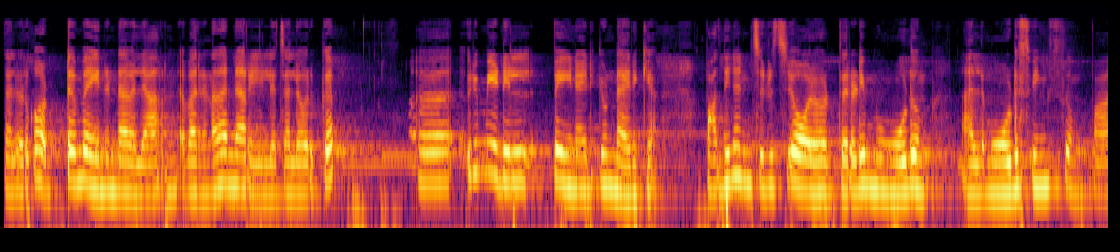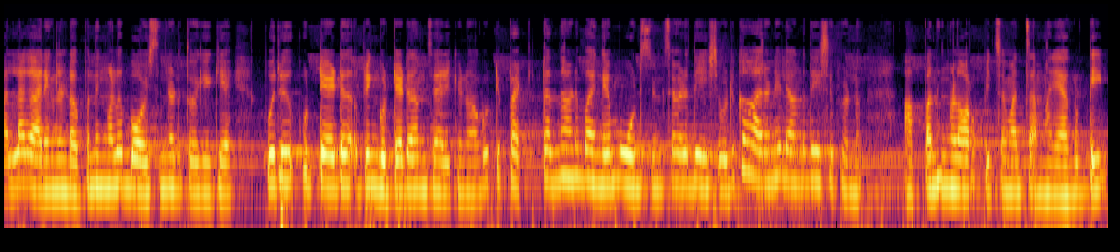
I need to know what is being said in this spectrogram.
ചിലവർക്ക് ഒട്ടും പെയിൻ ഉണ്ടാവില്ല. വരണത് തന്നെ അറിയില്ല. ചിലവർക്ക് ഒരു മിഡിൽ പെയിൻ ആയിരിക്കും ഉണ്ടായിരിക്കുക. അപ്പം അതിനനുസരിച്ച് ഓരോരുത്തരുടെയും മൂഡും അല്ല മൂഡ് സ്വിങ്സും പല കാര്യങ്ങളുണ്ടാവും അപ്പം നിങ്ങൾ ബോയ്സിന്റെ അടുത്ത് നോക്കിയൊക്കെ ഇപ്പോൾ ഒരു കുട്ടിയായിട്ട് പെൺകുട്ടിയായിട്ട് സംസാരിക്കണോ ആ കുട്ടി പെട്ടെന്നാണ് ഭയങ്കര മൂഡ് സ്വിങ്സ് അവിടെ ദേഷ്യം. ഒരു കാരണമില്ലാണ്ട് ദേഷ്യപ്പെടുന്നു. അപ്പം നിങ്ങൾ ഉറപ്പിച്ച മച്ചമ്മ ആ കുട്ടി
